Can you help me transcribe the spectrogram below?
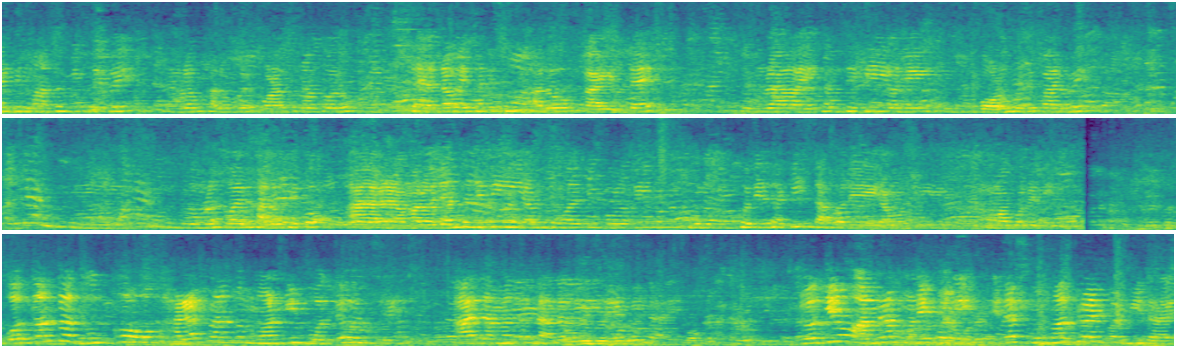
একদিন মাধ্যমিক দেবে, তোমরা ভালো করে পড়াশোনা করো। স্যাররাও এখানে খুব ভালো গাইড দেয়। তোমরা এখান থেকেই অনেক বড় হতে পারবে। তোমরা সবাই ভালো থেকো। আর আমার অজান্তা যদি আমি তোমাদেরকে কোনোদিন কোনো দুঃখ দিয়ে থাকি, তাহলে আমাকে ক্ষমা করে দিও। অত্যন্ত দুঃখ ও ভারাক্রান্ত নিয়ে বলতে হচ্ছে, আজ আমাদের দাদা বিদায় যদিও আমরা মনে করি এটা শুধুমাত্র একবার বিদায়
